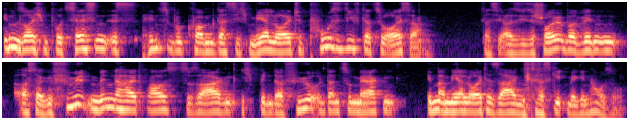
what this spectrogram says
in solchen Prozessen ist hinzubekommen, dass sich mehr Leute positiv dazu äußern. Dass sie also diese Scheu überwinden, aus der gefühlten Minderheit raus zu sagen, ich bin dafür und dann zu merken, immer mehr Leute sagen, das geht mir genauso.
